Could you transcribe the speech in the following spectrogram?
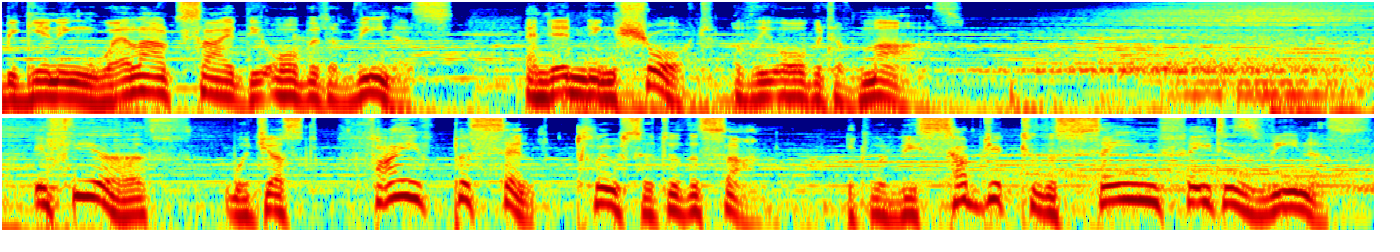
beginning well outside the orbit of Venus and ending short of the orbit of Mars. If the Earth were just 5% closer to the Sun, it would be subject to the same fate as Venus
